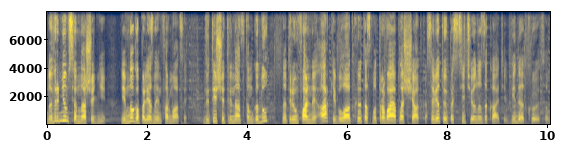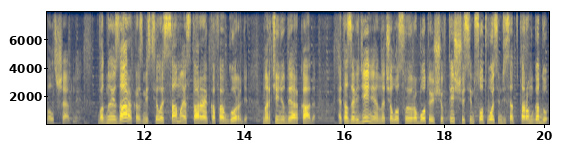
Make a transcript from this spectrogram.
Но вернемся в наши дни. Немного полезной информации. В 2013 году на Триумфальной арке была открыта смотровая площадка. Советую посетить ее на закате, виды откроются волшебные. В одной из арок разместилось самое старое кафе в городе – Мартиню де Аркада – это заведение начало свою работу еще в 1782 году.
